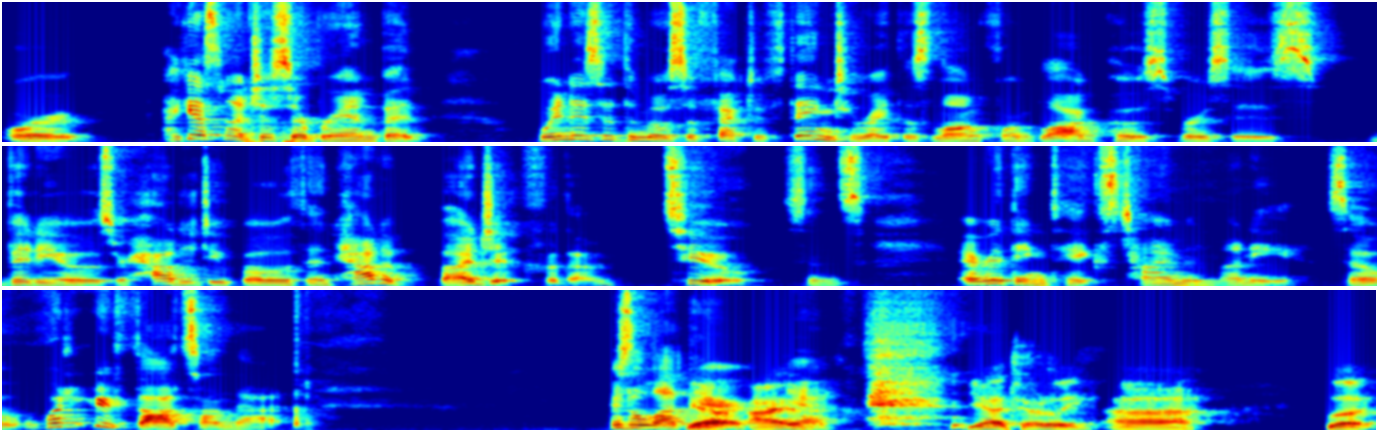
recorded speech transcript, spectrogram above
or i guess not just their brand but when is it the most effective thing to write this long form blog post versus videos or how to do both and how to budget for them too, since everything takes time and money. So, what are your thoughts on that? There's a lot yeah, there. I, yeah. yeah, totally. Uh, look,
